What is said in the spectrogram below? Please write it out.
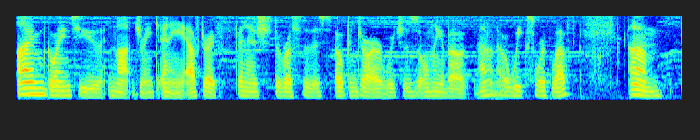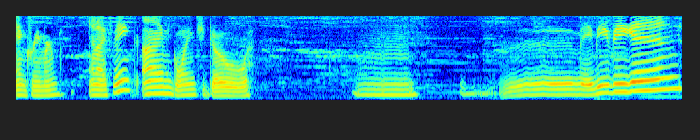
I'm going to not drink any after I finish the rest of this open jar, which is only about, I don't know, a week's worth left, um, and creamer. And I think I'm going to go um, maybe vegan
